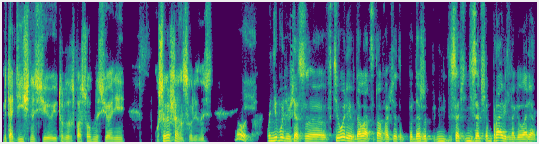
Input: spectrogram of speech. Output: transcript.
методичностью и трудоспособностью, они усовершенствовали Ну, мы не будем сейчас э, в теории вдаваться, там вообще-то даже не совсем правильно говорят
